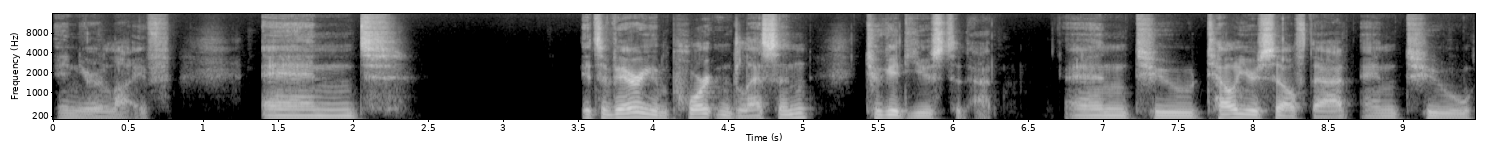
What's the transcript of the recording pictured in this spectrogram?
in your life. And it's a very important lesson to get used to that and to tell yourself that and to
